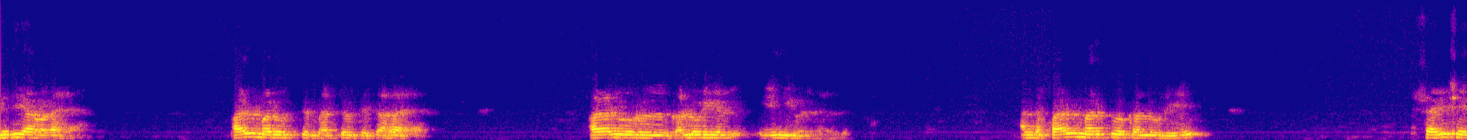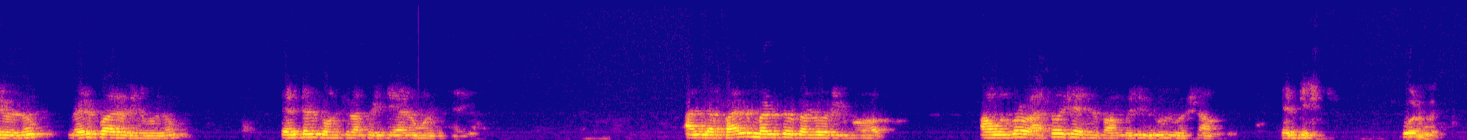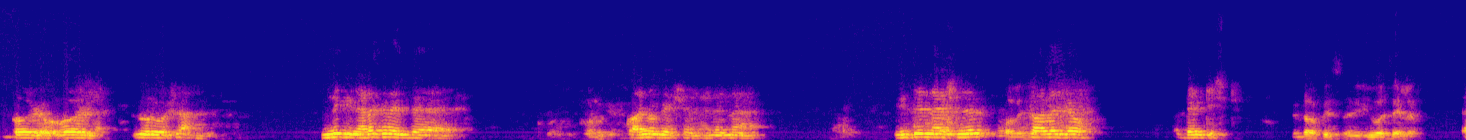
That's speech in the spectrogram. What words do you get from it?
இந்தியாவில் பல் மருத்துவ மருத்துவத்திற்காக பலநூறு கல்லூரிகள் இயங்கி வருகிறது. அந்த பல் மருத்துவ கல்லூரியை சரி செய்வதும் மேற்பார்வையிடுவதும் சென்ட்ரல் கவுன்சில் ஆஃப் இந்தியான்னு உங்களுக்கு தெரியும். அந்த பல் மருத்துவ கல்லூரி இப்போ அவங்களுக்கு ஒரு அசோசியேஷன் ஃபார்ம் பண்ணி நூறு வருஷம் ஆகுது. டென்டிஸ்ட் வேர்ல்டில் நூறு வருஷம் ஆகுது. இன்னைக்கு நடக்கிற இந்த கான்வகேஷன் என்னன்னா international. College of dentist head office யூஎஸ்ஏல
